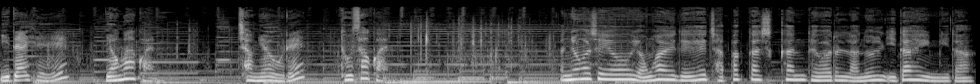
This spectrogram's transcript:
이다혜의 영화관, 정여울의 도서관. 안녕하세요. 영화에 대해 자팍다식한 대화를 나눌 이다혜입니다.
